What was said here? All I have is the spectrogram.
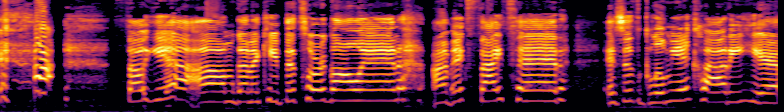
so yeah, I'm gonna keep the tour going. I'm excited. It's just gloomy and cloudy here.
